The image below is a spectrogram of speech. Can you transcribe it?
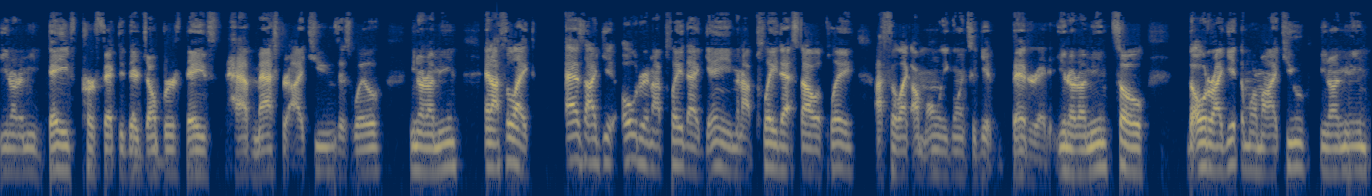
you know what I mean. They've perfected their jumpers. They've have master IQs as well. You know what I mean. And I feel like as I get older and I play that game and I play that style of play, I feel like I'm only going to get better at it. You know what I mean? So the older I get, the more my IQ, you know what I mean,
